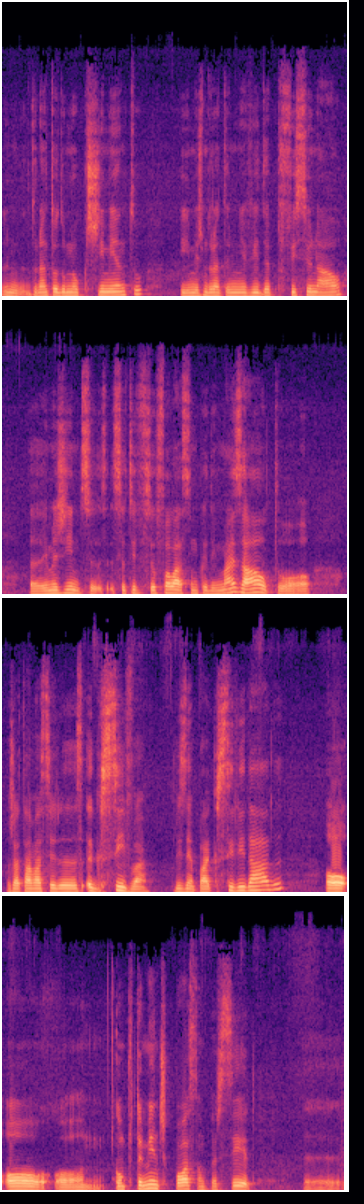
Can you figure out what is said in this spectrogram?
durante todo o meu crescimento e mesmo durante a minha vida profissional, uh, imagino se, se, eu tive, se, eu falasse um bocadinho mais alto ou, ou já estava a ser uh, agressiva, por exemplo, a agressividade ou, ou, ou, comportamentos que possam parecer uh,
